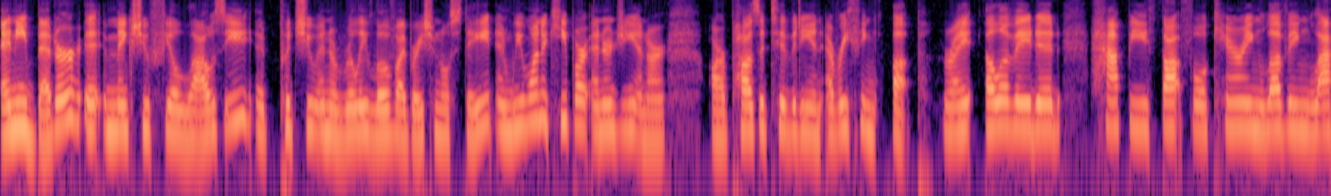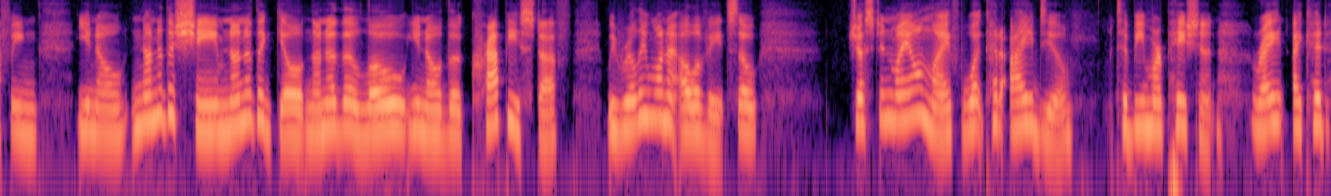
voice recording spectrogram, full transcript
any better. It makes you feel lousy. It puts you in a really low vibrational state. And we want to keep our energy and our, our positivity and everything up, right? Elevated, happy, thoughtful, caring, loving, laughing, you know, none of the shame, none of the guilt, none of the low, you know, the crappy stuff. We really want to elevate. So, just in my own life, what could I do to be more patient, right? I could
